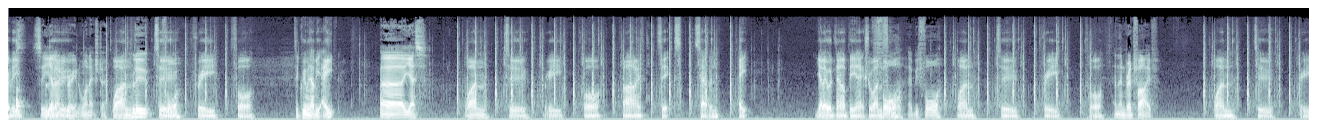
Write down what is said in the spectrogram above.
it'd be So yellow and a green, one extra. one, Blue, two, four. three, four. So green would now be eight. Uh, yes. One, two, three, four, five, six, seven, eight. Yellow would now be an extra one. Four. Four. It'd be four, One, two, three, four. and then red five. One, two, three,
